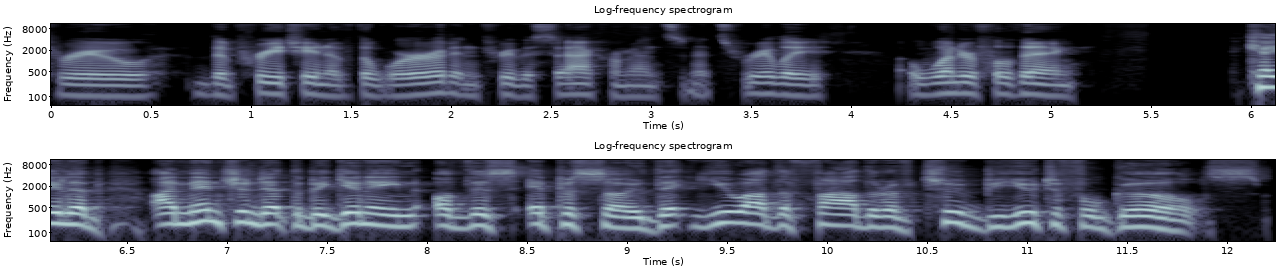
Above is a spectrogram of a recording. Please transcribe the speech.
through the preaching of the Word and through the sacraments. And it's really a wonderful thing. Caleb, I mentioned at the beginning of this episode that you are the father of two beautiful girls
